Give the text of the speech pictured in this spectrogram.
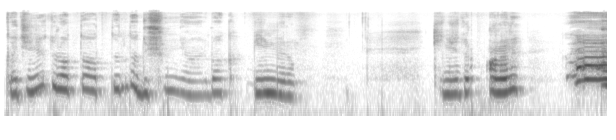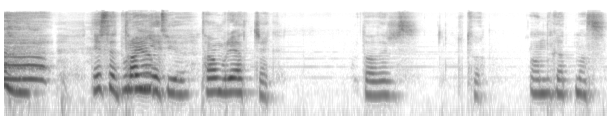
Kaçıncı durakta attığını da düşün yani bak. Bilmiyorum. İkinci dur. Ananı. Neyse tam, Buraya ye- atıyor. tam buraya atacak. Burada alırız. Tutu. Anlık atmaz.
